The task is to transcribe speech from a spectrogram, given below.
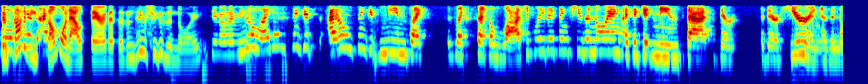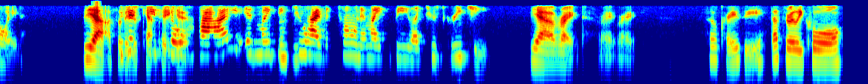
There's Well, got to be I- someone out there that doesn't think she's annoying. Do you know what I mean? No, I don't think it's. I don't think it means like like psychologically they think she's annoying. I think it means that their their hearing is annoyed. Yeah, so they Because just can't take so it. high, it might be Mhm. too high of a tone. It might be like too screechy. Yeah, right, right, right. So crazy. That's really cool.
